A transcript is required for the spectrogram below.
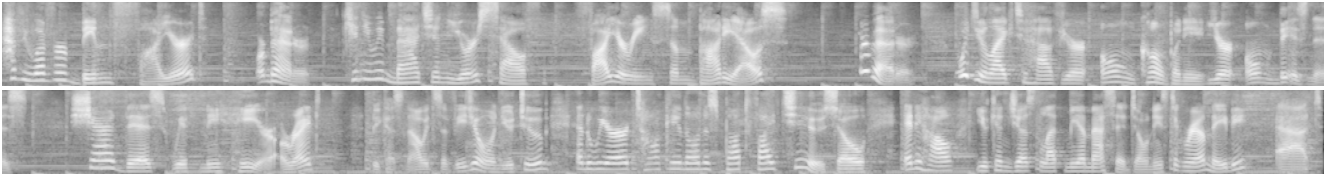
Have you ever been fired? Or better, can you imagine yourself firing somebody else? Or better, would you like to have your own company, your own business? Share this with me here, alright? Because now it's a video on YouTube and we are talking on Spotify too. So, anyhow, you can just let me a message on Instagram, maybe at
